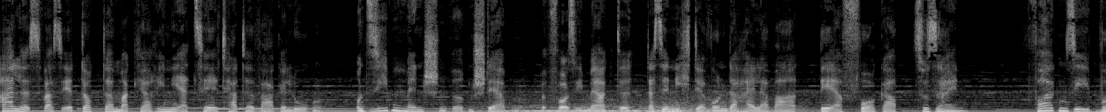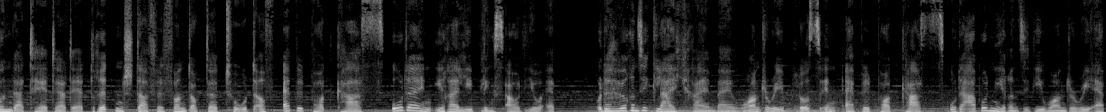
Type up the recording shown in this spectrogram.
Alles, was ihr Dr. Macchiarini erzählt hatte, war gelogen. Und sieben Menschen würden sterben, bevor sie merkte, dass er nicht der Wunderheiler war, der er vorgab zu sein. Folgen Sie Wundertäter der dritten Staffel von Dr. Tod auf Apple Podcasts oder in Ihrer Lieblingsaudio-App. Oder hören Sie gleich rein bei Wandery Plus in Apple Podcasts oder abonnieren Sie die Wandery App.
